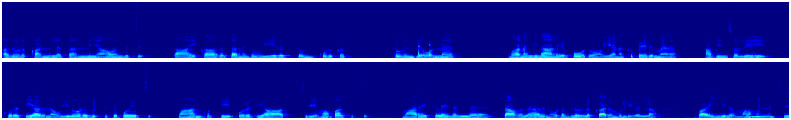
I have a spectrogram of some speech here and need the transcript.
அதோட கண்ணில் தண்ணியாக வந்துச்சு. தாய்க்காக தனது உயிரை துன் கொடுக்க துணிஞ்ச உடனே வணங்கினாலே போதும் எனக்கு பெருமை அப்படின்னு சொல்லி குரட்டி அதனை உயிரோடு விட்டுட்டு போயிடுச்சு மான்குட்டி குரட்டி ஆச்சரியமாக பார்த்துச்சு. மரைக்கிளைகளில் தவளை அதன் உடம்பில் உள்ள கரும்புள்ளிகள்லாம் வைரமாக மின்னுச்சு.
